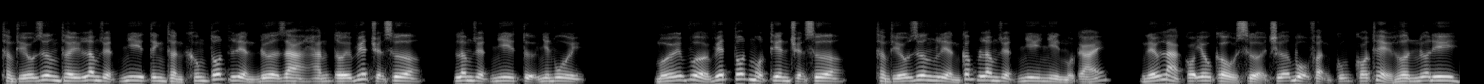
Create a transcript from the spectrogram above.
thẩm thiếu dương thấy Lâm Duyệt Nhi tinh thần không tốt liền đưa ra hắn tới viết chuyện xưa, Lâm Duyệt Nhi tự nhiên vui. Mới vừa viết tốt một thiên chuyện xưa, thẩm thiếu dương liền cấp Lâm Duyệt Nhi nhìn một cái, nếu là có yêu cầu sửa chữa bộ phận cũng có thể hơn nữa đi.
